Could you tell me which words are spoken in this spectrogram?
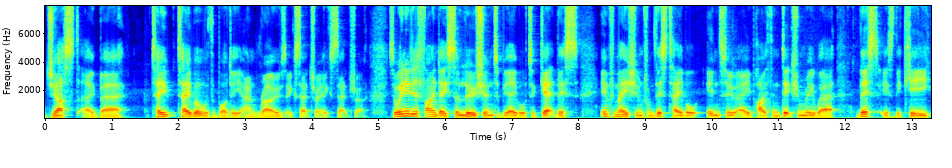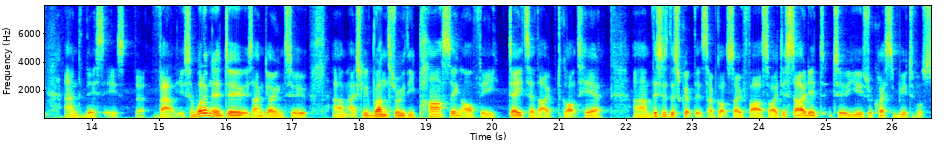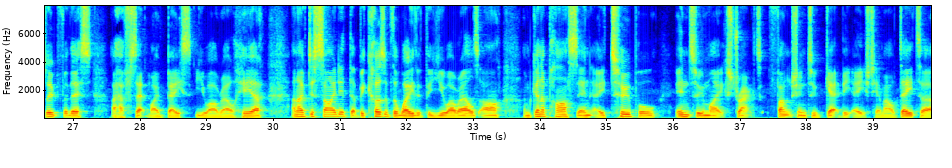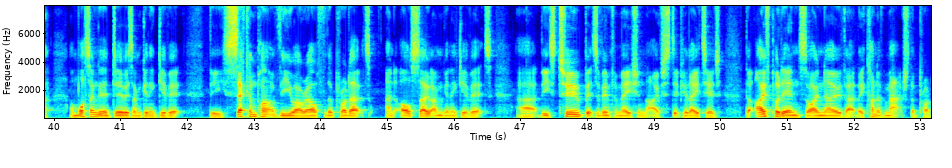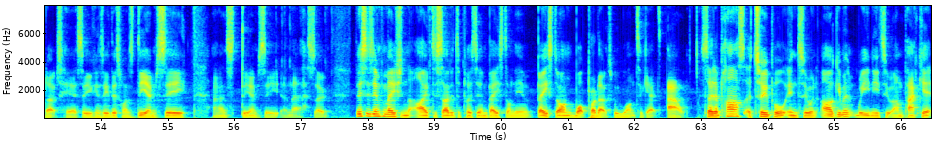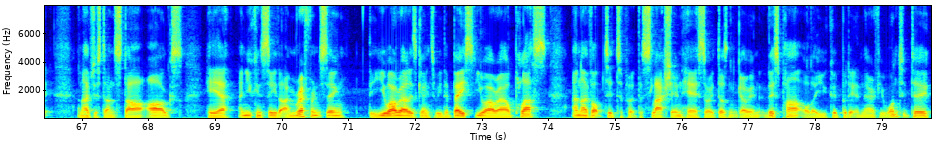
just a bare ta table with the body and rows, etc., etc. So we needed to find a solution to be able to get this information from this table into a Python dictionary where this is the key and this is the value. So what I'm going to do is I'm going to um, actually run through the parsing of the data that I've got here. Um, this is the script that I've got so far. So I decided to use request some beautiful soup for this. I have set my base URL here and I've decided that because of the way that the URLs are, I'm going to pass in a tuple into my extract function to get the HTML data. And what I'm going to do is I'm going to give it the second part of the URL for the product and also I'm going to give it uh, these two bits of information that I've stipulated that I've put in so I know that they kind of match the product here. So you can see this one's DMC and DMC and there. So this is information that I've decided to put in based on the based on what products we want to get out. So to pass a tuple into an argument, we need to unpack it. And I've just done star args here. And you can see that I'm referencing the URL is going to be the base URL plus, and I've opted to put the slash in here so it doesn't go in this part, although you could put it in there if you wanted to.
